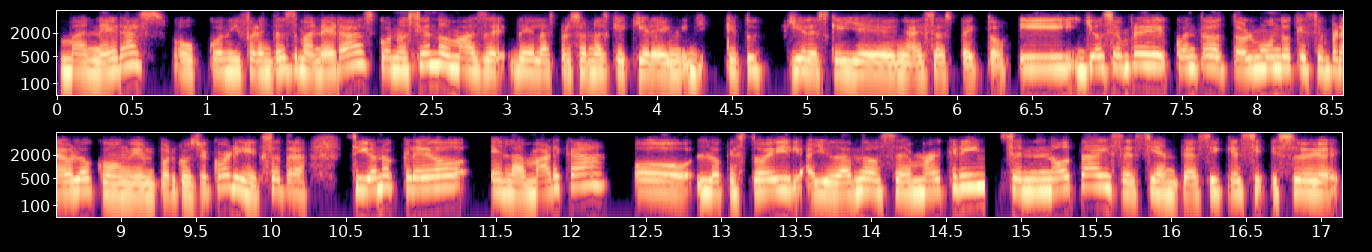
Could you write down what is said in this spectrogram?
maneras o con diferentes maneras, conociendo más de, las personas que quieren, que tú quieres que lleguen a ese aspecto. Y yo siempre cuento a todo el mundo que siempre hablo con en podcast recording, etcétera. Si yo no creo en la marca o lo que estoy ayudando a hacer marketing, se nota y se siente. Así que sí, soy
